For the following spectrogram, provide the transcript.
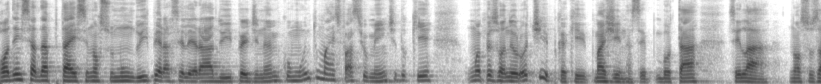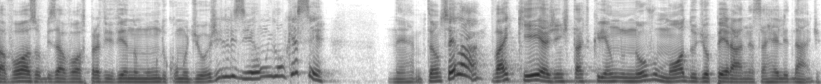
podem se adaptar a esse nosso mundo hiperacelerado e hiperdinâmico muito mais facilmente do que uma pessoa neurotípica, que imagina, você botar, sei lá, nossos avós ou bisavós para viver no mundo como o de hoje, eles iam enlouquecer. Né? Então, sei lá, vai que a gente está criando um novo modo de operar nessa realidade.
